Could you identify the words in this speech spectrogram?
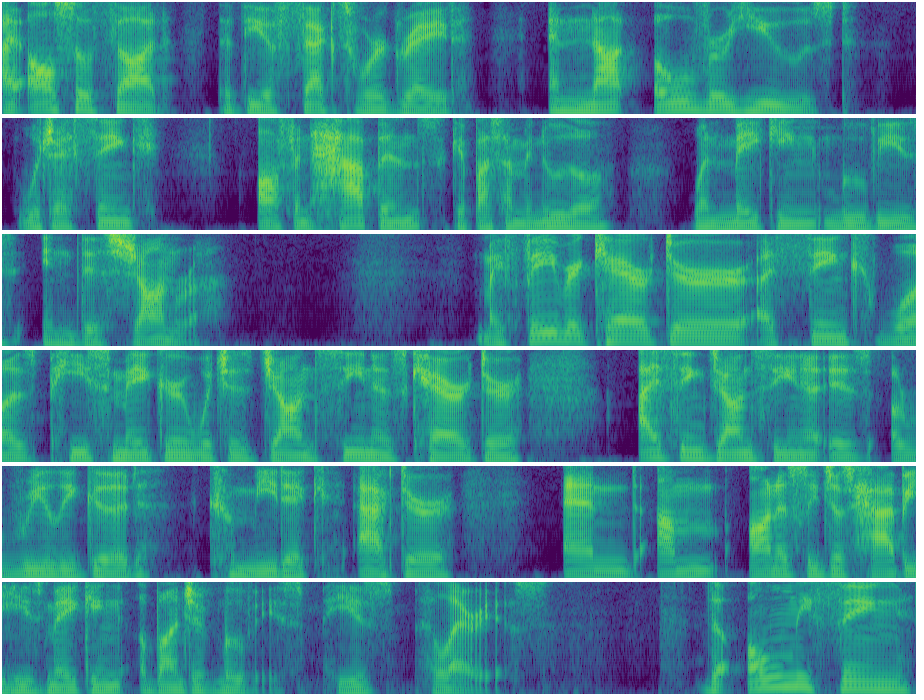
I also thought that the effects were great and not overused, which I think often happens, que pasa menudo, when making movies in this genre. My favorite character, I think, was Peacemaker, which is John Cena's character. I think John Cena is a really good comedic actor, and I'm honestly just happy he's making a bunch of movies. He's hilarious. The only thing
